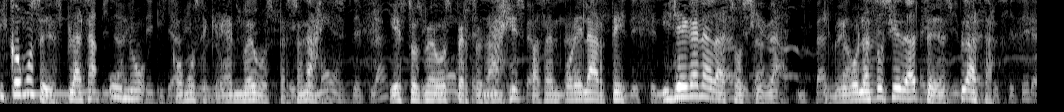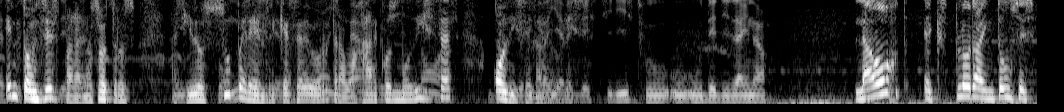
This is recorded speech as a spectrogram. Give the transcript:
y cómo se desplaza uno y cómo se crean nuevos personajes. Y estos nuevos personajes pasan por el arte y llegan a la sociedad. Y luego la sociedad se desplaza. Entonces, para nosotros, ha sido súper enriquecedor trabajar con modistas o diseñadores. La Horde explora entonces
